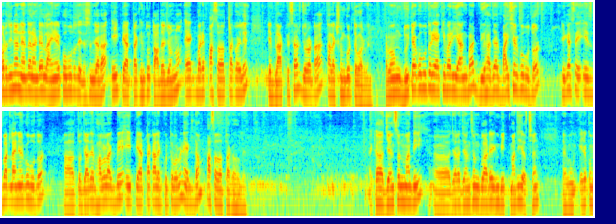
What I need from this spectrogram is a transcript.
অরিজিনাল নেদারল্যান্ডের লাইনের কবুতর চাইতেছেন যারা, এই পেয়ারটা কিন্তু তাদের জন্য একবারে পাঁচ হাজার টাকা হলে এই ব্ল্যাক রেসার জোড়াটা কালেকশন করতে পারবেন। এবং দুইটা কবুতর একেবারে ইয়াং বার্ড দুই হাজার বাইশের কবুতর, ঠিক আছে? এস বার্ড লাইনের কবুতর। তো যাদের ভালো লাগবে, এই পেয়ারটা কালেক্ট করতে পারবেন একদম পাঁচ হাজার টাকা হলে। একটা জেনসন মাদি যারা জেনসন ব্লাডের বিট মাদি যাচ্ছেন এবং এরকম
